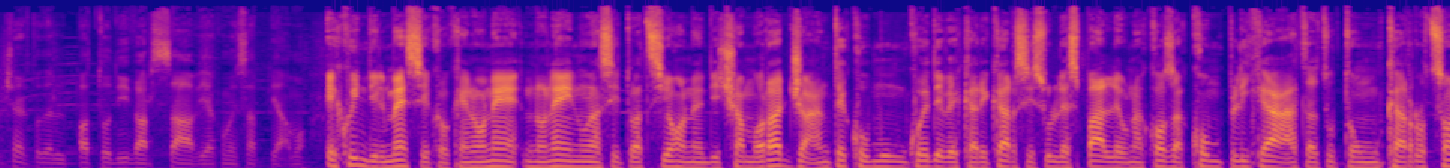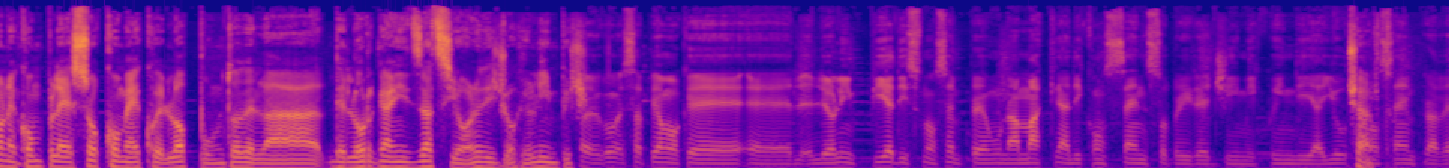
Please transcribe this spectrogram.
Certo, del patto di Varsavia, come sappiamo. E quindi il Messico, che non è, non è in una situazione, diciamo, raggiante, comunque deve caricarsi sulle spalle una cosa complicata, tutto un carrozzone complesso, come è quello appunto della- dell'organizzazione dei Giochi Olimpici. Poi, come sappiamo che eh, le, le Olimpiadi sono sempre una macchina di consenso per i regimi, quindi aiutano Certo. sempre a avere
